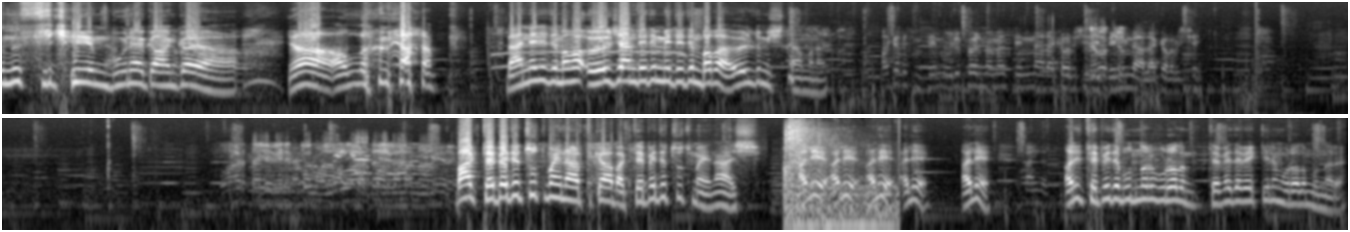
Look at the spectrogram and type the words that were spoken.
Bunu sikeyim bu ne kanka ya. Ya Allah'ım ya. Ben ne dedim ama öleceğim dedim mi dedim baba öldüm işte amına. Arkadaşım senin ölüp ölmemen seninle alakalı bir şey değil. Benimle alakalı bir şey. Verip durma. Bak tepede tutmayın artık ha bak tepede tutmayın ha iş. Ali Ali Ali Ali Ali. Ali tepede bunları vuralım. Tepede bekleyelim vuralım bunları.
